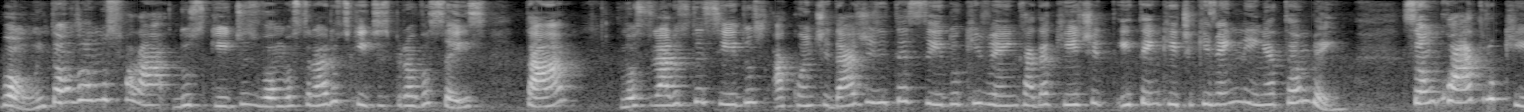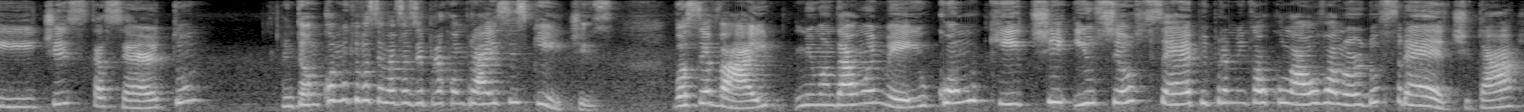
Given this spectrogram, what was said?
Bom, então vamos falar dos kits, vou mostrar os kits pra vocês, tá? Mostrar os tecidos, a quantidade de tecido que vem em cada kit e tem kit que vem em linha também. São quatro kits, tá certo? Então, como que você vai fazer pra comprar esses kits? Você vai me mandar um e-mail com o kit e o seu CEP pra me calcular o valor do frete, tá?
